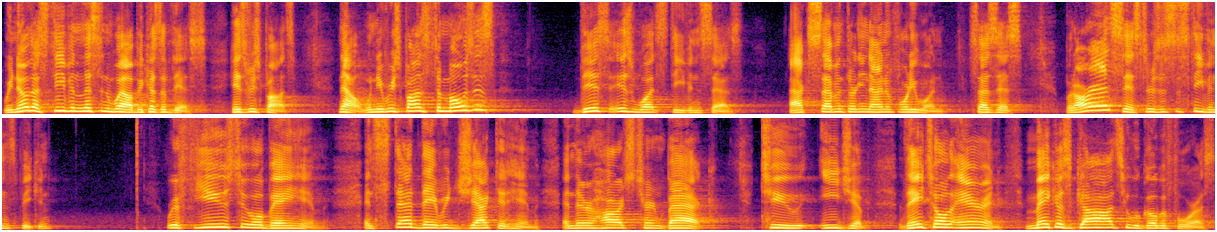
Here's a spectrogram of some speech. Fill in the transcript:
We know that Stephen listened well because of this, his response. Now, when he responds to Moses, this is what Stephen says. Acts 7 39 and 41 says this But our ancestors, this is Stephen speaking, refused to obey him. Instead, they rejected him, and their hearts turned back to Egypt. They told Aaron, Make us gods who will go before us.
